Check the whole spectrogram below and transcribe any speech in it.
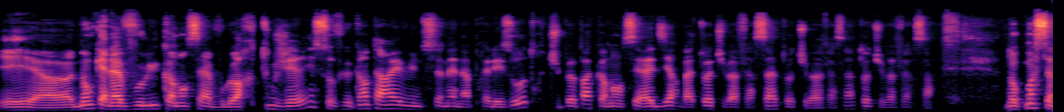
Et donc, elle a voulu commencer à vouloir tout gérer, sauf que quand tu arrives une semaine après les autres, tu peux pas commencer à dire, bah, toi, tu vas faire ça, toi, tu vas faire ça, toi, tu vas faire ça. Donc, moi, ça,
